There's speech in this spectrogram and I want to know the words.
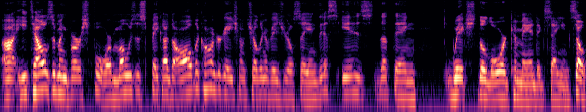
Uh, he tells them in verse 4 Moses spake unto all the congregation of the children of Israel, saying, This is the thing which the Lord commanded, saying. So,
